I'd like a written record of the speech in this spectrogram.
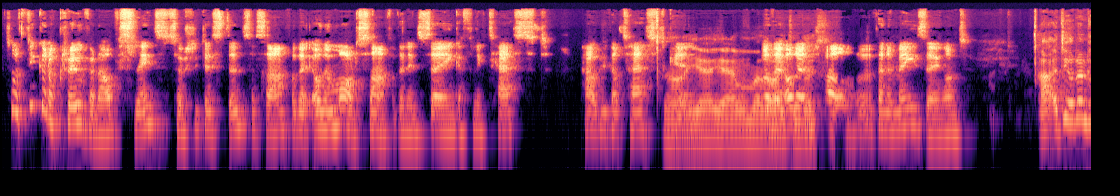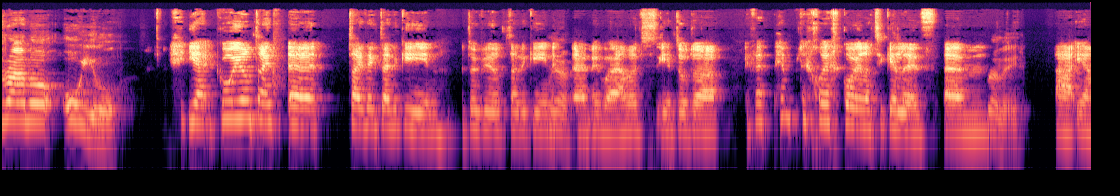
So, oedd digon o crew fyna, obviously, social distance a saff, e, oedd e mor saff, oedd e'n insane, gathon ni test, pawb i gael test. O, ie, ie, wel, mae'n e, rhaid. Oedd e'n fel, oedd e'n amazing, ond... A ydy hwn yn rhan o oil? Ie, yeah, gwyl 2021, 2021 yw e, a mae'n dod o ife 5 neu 6 gwyl at ei gilydd. Um, Na ni. A ia,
